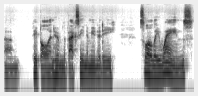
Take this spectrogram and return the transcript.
um, people in whom the vaccine immunity slowly wanes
